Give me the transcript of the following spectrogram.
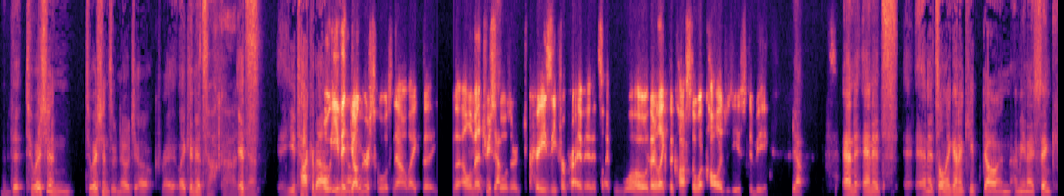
the tuition tuitions are no joke, right? Like, and it's oh God, it's yeah. you talk about well, even you know, younger schools now, like the the elementary schools yep. are crazy for private. It's like whoa, they're like the cost of what colleges used to be. Yep, and and it's and it's only going to keep going. I mean, I think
